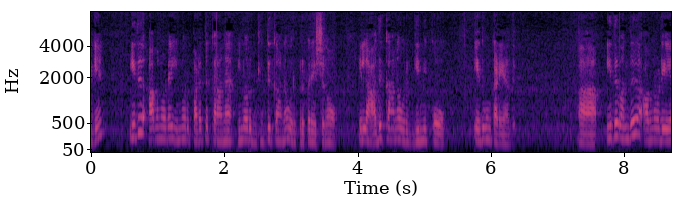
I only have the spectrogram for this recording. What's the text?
அகேன் இது அவனோட இன்னொரு படத்துக்கான இன்னொரு கிட்டுக்கான ஒரு ப்ரிப்பரேஷனோ இல்லை அதுக்கான ஒரு கிமிக்கோ எதுவும் கிடையாது. இது வந்து அவனுடைய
